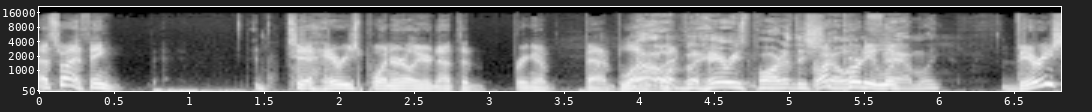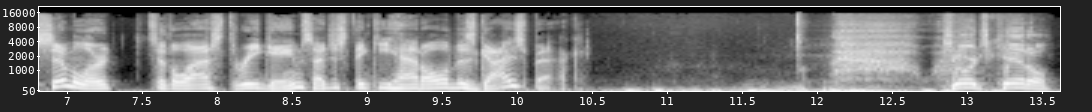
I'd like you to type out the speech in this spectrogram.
that's why I think to Harry's point earlier, not to bring up bad blood, no, but but, Harry's part of the Brock show Purdy and family. very similar to the last three games. I just think he had all of his guys back. George Kittle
